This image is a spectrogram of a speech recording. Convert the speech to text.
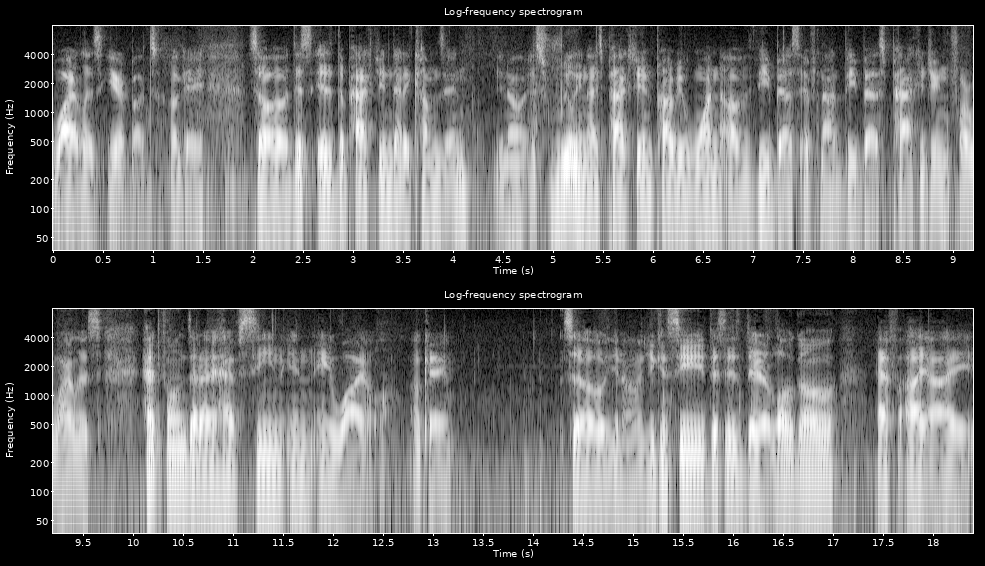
wireless earbuds. Okay, so this is the packaging that it comes in. You know, it's really nice packaging, probably one of the best, if not the best, packaging for wireless headphones that I have seen in a while. Okay, so you know, you can see this is their logo, FII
